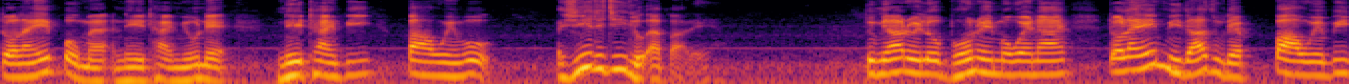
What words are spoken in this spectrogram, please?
တော်လန်ရေးပုံမှန်အနေထိုင်မျိုးနဲ့ နေထိုင်ပြီးပါဝင်ဖို့အရေးတကြီးလိုအပ်ပါတယ်သူများတွေလိုဘွန်းတွေမဝယ်နိုင်တော်လိုင်းရေးမိသားစုတွေပါဝင်ပြီး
